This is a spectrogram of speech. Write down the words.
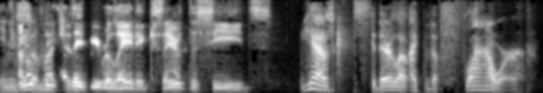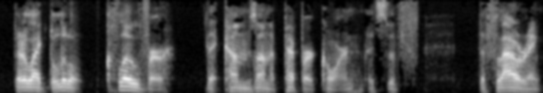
In I so don't much think as they'd be related because they aren't the seeds. yeah, I was gonna say, they're like the flower. They're like the little clover that comes on a peppercorn. It's the f- the flowering.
